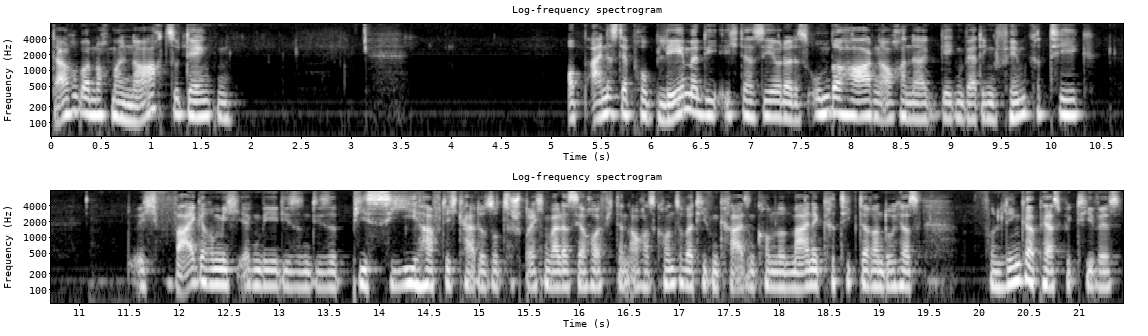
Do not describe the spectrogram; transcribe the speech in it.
darüber nochmal nachzudenken, ob eines der Probleme, die ich da sehe, oder das Unbehagen auch an der gegenwärtigen Filmkritik, ich weigere mich irgendwie diesen, diese PC-Haftigkeit oder so zu sprechen, weil das ja häufig dann auch aus konservativen Kreisen kommt und meine Kritik daran durchaus von linker Perspektive ist,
